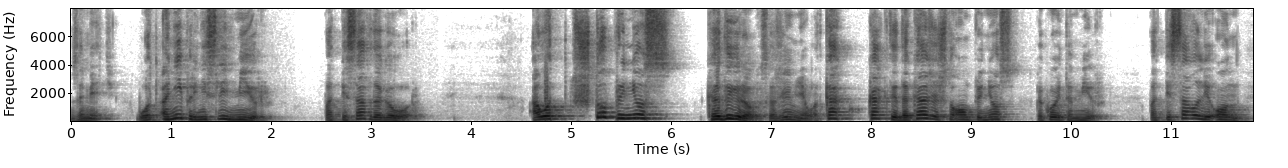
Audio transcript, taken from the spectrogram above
заметь. Вот они принесли мир, подписав договор. А вот что принес Кадыров, скажи мне, вот как, как ты докажешь, что он принес какой-то мир? Подписал ли он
